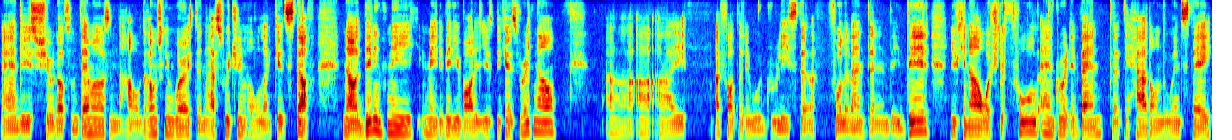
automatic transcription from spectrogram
and they showed off some demos and how the home screen worked and app switcher and all that good stuff. Now I didn't make made a video about it just because right now uh, I I thought that they would release the full event and they did. You can now watch the full Android event that they had on the Wednesday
